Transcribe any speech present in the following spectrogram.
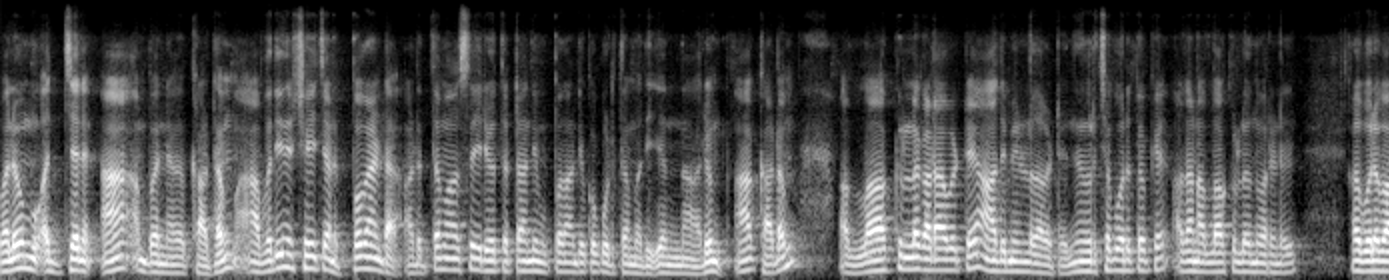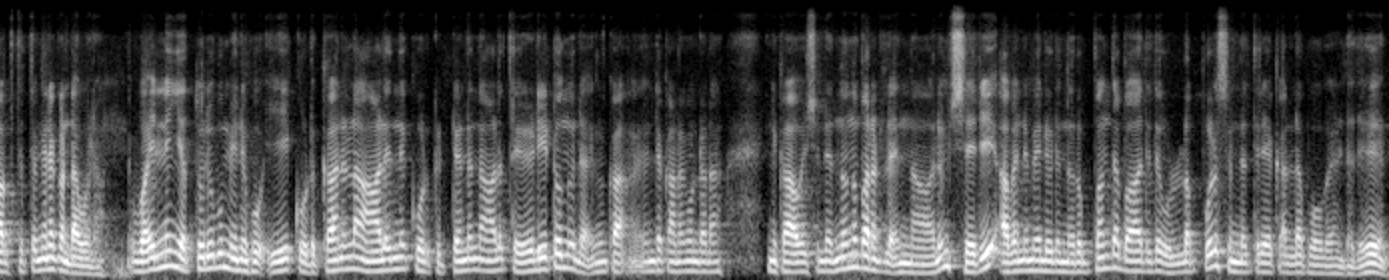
വലോ അജ്ജനൻ ആ പിന്നെ കടം അവധി നിശ്ചയിച്ചാണ്. ഇപ്പോൾ വേണ്ട അടുത്ത മാസം ഇരുപത്തെട്ടാം തീയതി മുപ്പതാം തീയതി ഒക്കെ കൊടുത്താൽ മതി. എന്നാലും ആ കടം അള്ളാഹ്ക്കുള്ള കടാവട്ടെ ആദ്യമേനുള്ളതാവട്ടെ നേർച്ച പോലത്തൊക്കെ അതാണ് അള്ളാഹ്ക്കുള്ളതെന്ന് പറയുന്നത്. അതുപോലെ വാക്തത്വം ഇങ്ങനെയൊക്കെ ഉണ്ടാവുമല്ലോ. വൈലിന് യത്തുരൂപ് മിനുഹു ഈ കൊടുക്കാനുള്ള ആളിൽ നിന്ന് കൊടു കിട്ടേണ്ടുന്ന ആൾ തേടിയിട്ടൊന്നുമില്ല. നിങ്ങൾക്ക് എന്റെ കണ കൊണ്ടാണ് എനിക്ക് ആവശ്യമില്ല. എന്നൊന്നും പറഞ്ഞിട്ടില്ല. എന്നാലും ശരി അവന്റെ മേൽ ഒരു നിർബന്ധ ബാധ്യത ഉള്ളപ്പോൾ സുന്നത്തിലേക്കല്ല പോവേണ്ടത്.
